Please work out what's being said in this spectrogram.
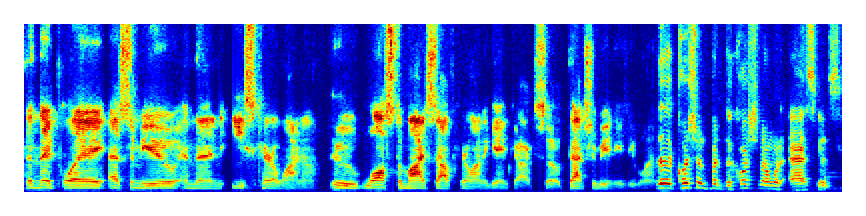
Then they play SMU and then East Carolina, who lost to my South Carolina Gamecocks. So that should be an easy win. The question, but the question I want to ask is,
